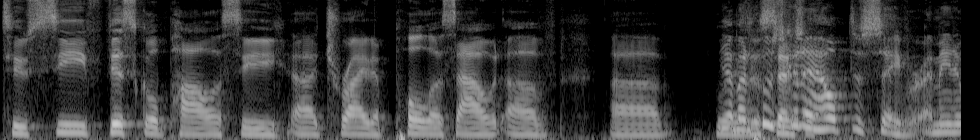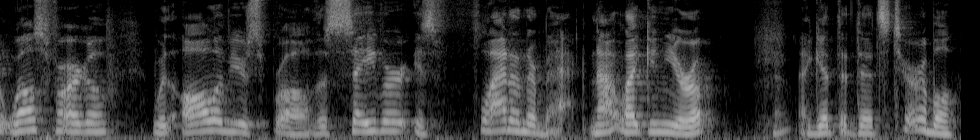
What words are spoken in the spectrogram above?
to see fiscal policy uh, try to pull us out of. Uh, yeah, but who's going to help the saver? I mean, at Wells Fargo, with all of your sprawl. The saver is flat on their back, not like in Europe. I get that that's terrible.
